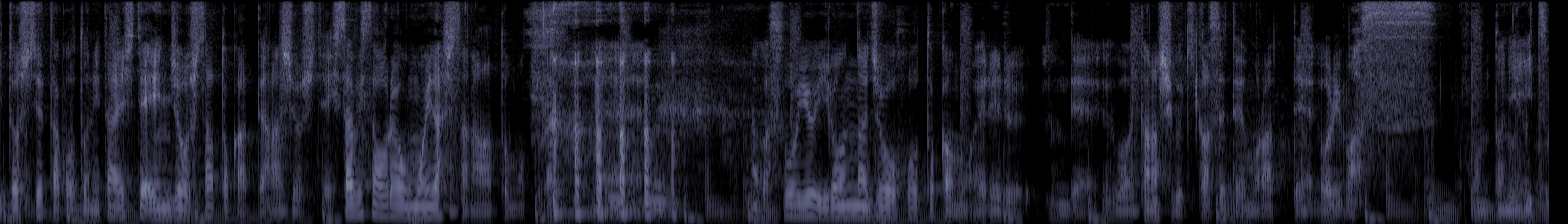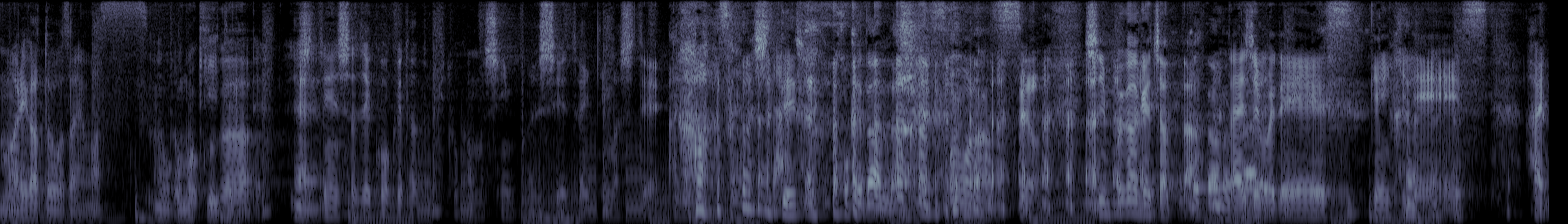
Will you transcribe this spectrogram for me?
ートしてたことに対して炎上したとかって話をして久々俺思い出したなと思ったりね。う んなんかそういういろんな情報とかも得れるんで楽しく聞かせてもらっております。本当にいつもありがとうございます。僕も聞いてるんで。自え転車でこけた時とかも心配していただきまして ありがとうございました電車こけたんだそうなんですよ。心配かけちゃった。大丈夫です。元気です。はい。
